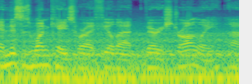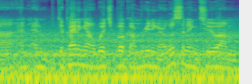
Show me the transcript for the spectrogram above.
and this is one case where I feel that very strongly. Uh, and and depending on which book I'm reading or listening to, um,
